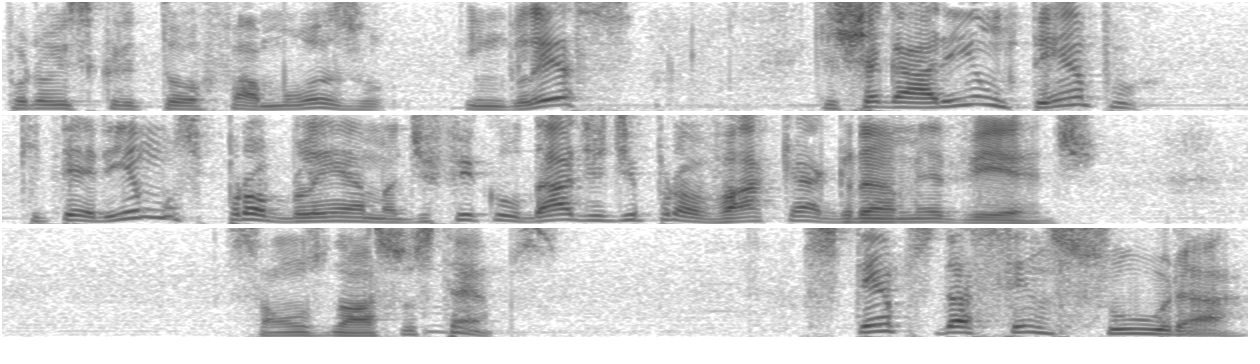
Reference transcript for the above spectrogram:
por um escritor famoso inglês que chegaria um tempo que teríamos problema, dificuldade de provar que a grama é verde. São os nossos tempos. Os tempos da censura.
